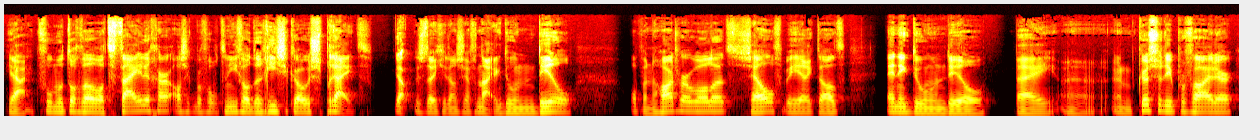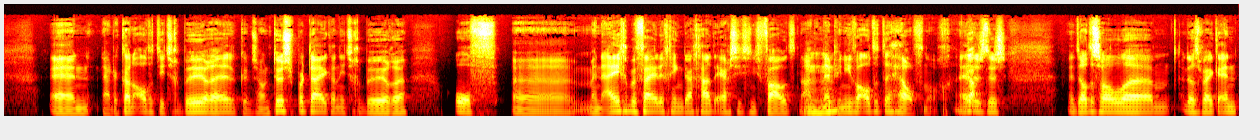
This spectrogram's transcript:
ja, ik voel me toch wel wat veiliger als ik bijvoorbeeld in ieder geval de risico's spreid. Ja. Dus dat je dan zegt van, nou, ik doe een deel op een hardware wallet, zelf beheer ik dat. En ik doe een deel bij uh, een custody provider. En nou, er kan altijd iets gebeuren. Hè. Er kan zo'n tussenpartij kan iets gebeuren. Of uh, mijn eigen beveiliging, daar gaat ergens iets niet fout. Nou, dan mhm. heb je in ieder geval altijd de helft nog. Hè. Ja. Dus, dus dat is al, uh, dat is bij En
